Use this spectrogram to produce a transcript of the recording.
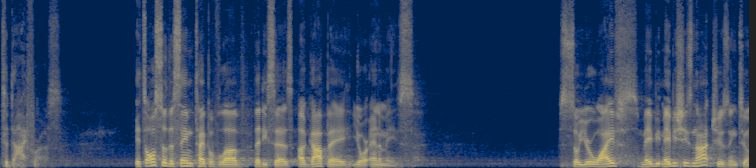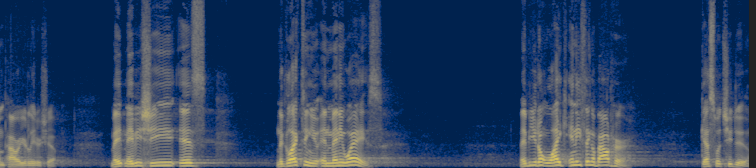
to die for us. It's also the same type of love that he says, agape your enemies. So your wife's maybe maybe she's not choosing to empower your leadership. Maybe she is neglecting you in many ways. Maybe you don't like anything about her guess what you do?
